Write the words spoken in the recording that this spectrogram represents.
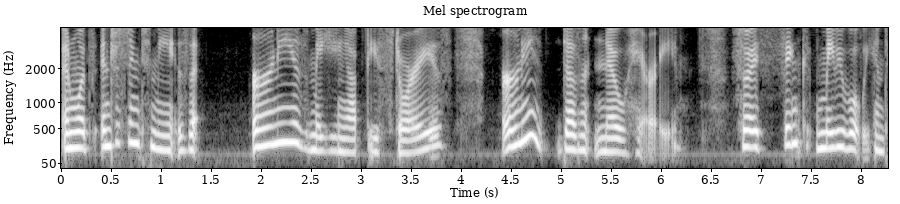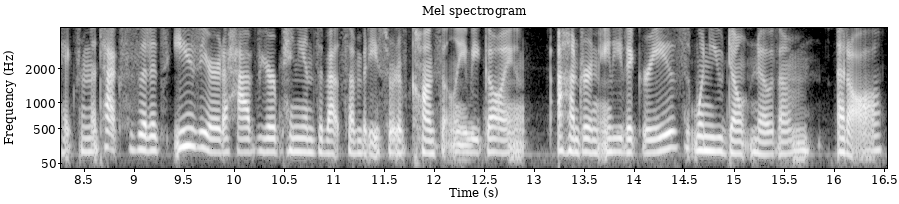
And what's interesting to me is that Ernie is making up these stories. Ernie doesn't know Harry. So I think maybe what we can take from the text is that it's easier to have your opinions about somebody sort of constantly be going 180 degrees when you don't know them at all.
